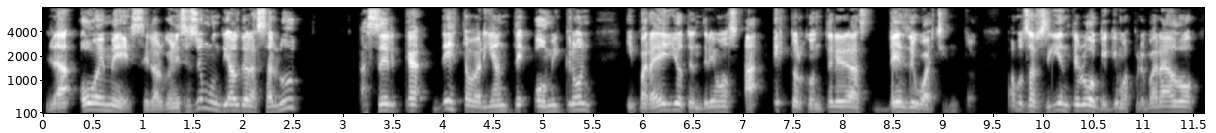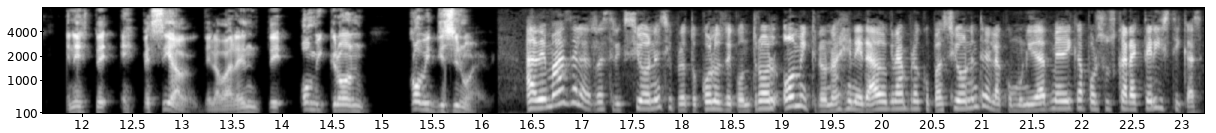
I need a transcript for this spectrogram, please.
la OMS, la Organización Mundial de la Salud, acerca de esta variante Omicron? Y para ello tendremos a Héctor Contreras desde Washington. Vamos al siguiente bloque que hemos preparado en este especial de la variante Omicron COVID-19. Además de las restricciones y protocolos de control, Omicron ha generado gran preocupación entre la comunidad médica por sus características,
